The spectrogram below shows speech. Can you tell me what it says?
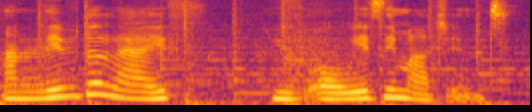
and live the life you've always imagined.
